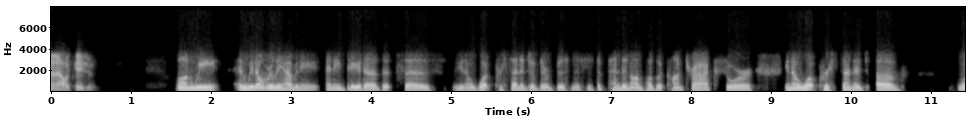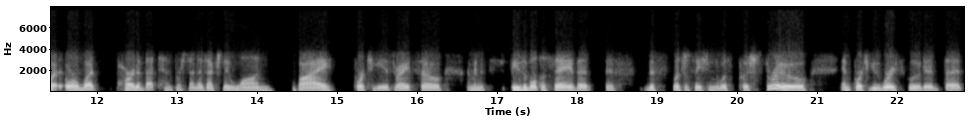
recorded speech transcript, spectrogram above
allocation. Well, and we and we don't really have any any data that says you know what percentage of their business is dependent on public contracts or you know what percentage of what or what part of that 10% is actually won by Portuguese, right? So, I mean, it's feasible to say that if this legislation was pushed through and Portuguese were excluded, that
